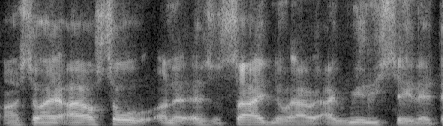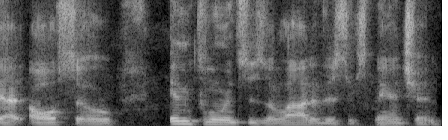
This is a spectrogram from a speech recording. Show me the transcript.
Uh, so I, I also, a, as a side note, I, I, really say that that also influences a lot of this expansion.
